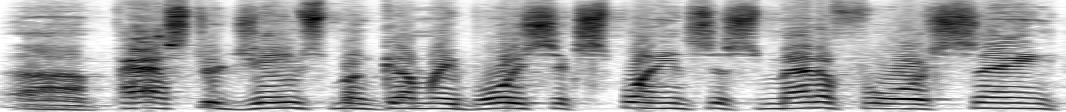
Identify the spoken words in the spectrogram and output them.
Uh, Pastor James Montgomery Boice explains this metaphor saying,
